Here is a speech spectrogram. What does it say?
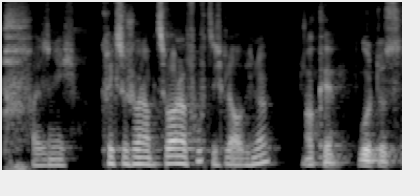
Puh, weiß ich nicht. Kriegst du schon ab 250, glaube ich, ne? Okay, gut, das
